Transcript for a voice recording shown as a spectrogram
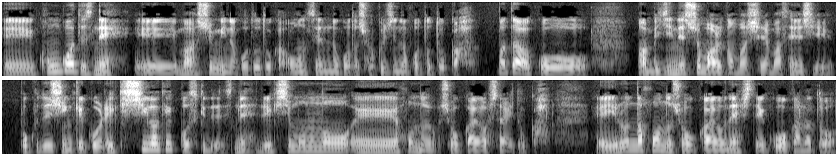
えー、今後はですね、えー、まあ趣味のこととか温泉のこと、食事のこととか、またはこう、まあビジネス書もあるかもしれませんし、僕自身結構歴史が結構好きでですね、歴史ものの、えー、本の紹介をしたりとか、えー、いろんな本の紹介をね、していこうかなと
